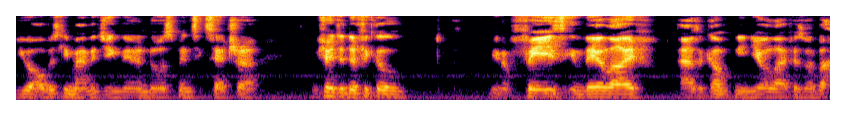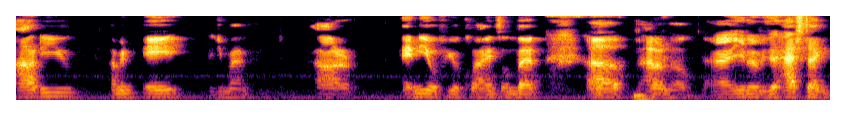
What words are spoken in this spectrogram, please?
you're obviously managing their endorsements, etc. I'm sure it's a difficult, you know, phase in their life as a company in your life as well. But how do you, I mean, A, did you man, are any of your clients on that? Uh, I don't know. Uh, you know, the hashtag.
